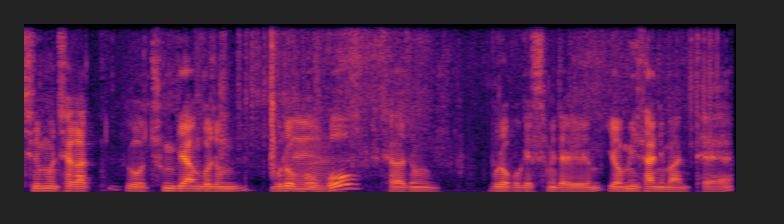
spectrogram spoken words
질문 제가 요 준비한 거 좀 물어보고 네. 제가 좀 물어보겠습니다. 염이사님한테.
